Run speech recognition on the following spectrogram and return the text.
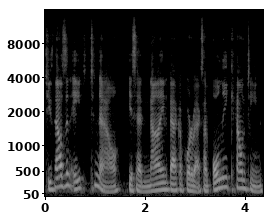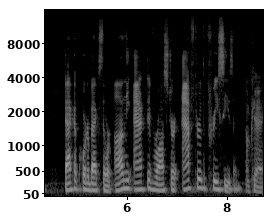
2008 to now, he has had nine backup quarterbacks. I'm only counting backup quarterbacks that were on the active roster after the preseason. Okay.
